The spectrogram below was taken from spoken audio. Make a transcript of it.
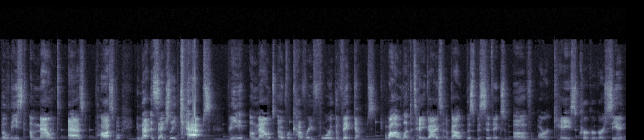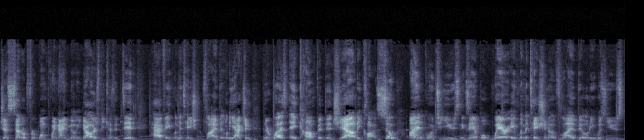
the least amount as possible. And that essentially caps the amount of recovery for the victims. while I would love to tell you guys about the specifics of our case, Kherkher Garcia just settled for $1.9 million because it did have a limitation of liability action, there was a confidentiality clause. So I am going to use an example where a limitation of liability was used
